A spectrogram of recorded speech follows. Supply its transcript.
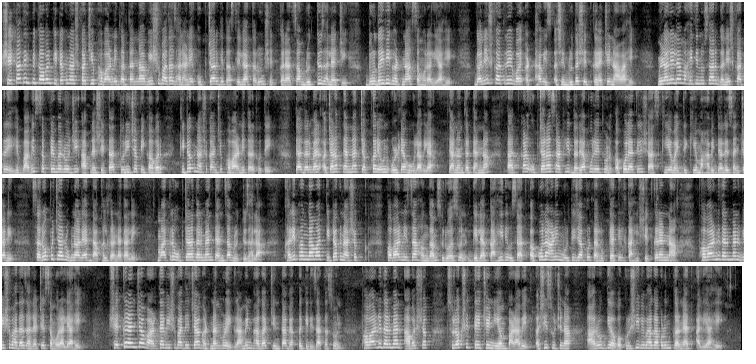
शेतातील पिकावर कीटकनाशकाची फवारणी करताना विषबाधा झाल्याने उपचार घेत असलेल्या तरुण शेतकऱ्याचा मृत्यू झाल्याची दुर्दैवी घटना समोर आली आहे. गणेश कात्रे वय अठ्ठावीस असे मृत शेतकऱ्याचे नाव आहे. मिळालेल्या माहितीनुसार गणेश कात्रे हे बावीस सप्टेंबर रोजी आपल्या शेतात तुरीच्या पिकावर कीटकनाशकांची फवारणी करत होते. त्या दरम्यान अचानक त्यांना चक्कर येऊन उलट्या होऊ लागल्या. त्यानंतर त्यांना तात्काळ उपचारासाठी दर्यापूर येथून अकोल्यातील शासकीय वैद्यकीय महाविद्यालय संचालित सर्वोपचार रुग्णालयात दाखल करण्यात आले. मात्र उपचारादरम्यान त्यांचा मृत्यू झाला. खरीप हंगामात कीटकनाशक फवारणीचा हंगाम सुरू असून गेल्या काही दिवसात अकोला आणि मूर्तिजापूर तालुक्यातील काही शेतकऱ्यांना फवारणी दरम्यान विषबाधा झाल्याचे समोर आले आहे. शेतकऱ्यांच्या वाढत्या विषबाधेच्या घटनांमुळे ग्रामीण भागात चिंता व्यक्त केली जात असून फवारणीदरम्यान आवश्यक सुरक्षिततेचे नियम पाळावेत अशी सूचना आरोग्य व कृषी विभागाकडून करण्यात आली आहे.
